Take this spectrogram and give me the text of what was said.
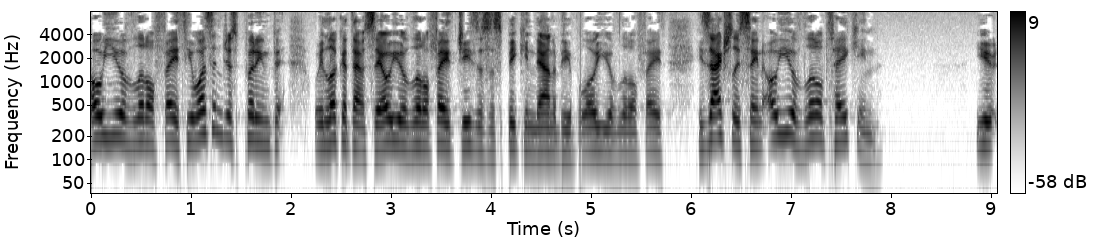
O you of little faith. He wasn't just putting, we look at that and say, oh, you of little faith. Jesus is speaking down to people, oh, you of little faith. He's actually saying, oh, you of little taking. You,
